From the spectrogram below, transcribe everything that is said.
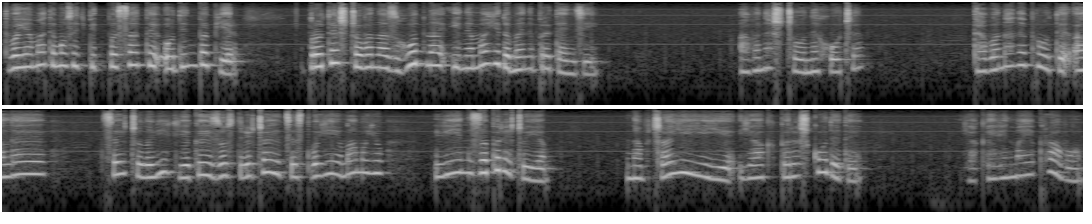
твоя мати мусить підписати один папір про те, що вона згодна і не має до мене претензій. А вона що, не хоче? Та вона не проти, але цей чоловік, який зустрічається з твоєю мамою, він заперечує, навчає її, як перешкодити. Яке він має право?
